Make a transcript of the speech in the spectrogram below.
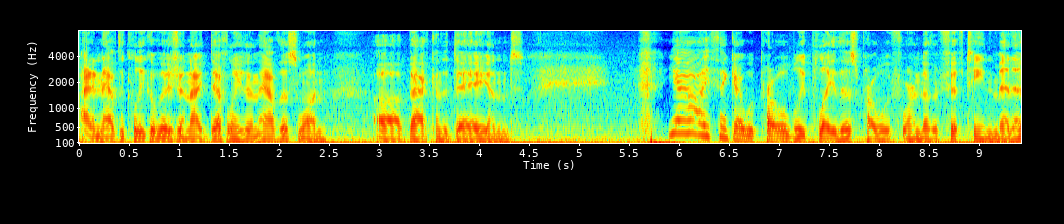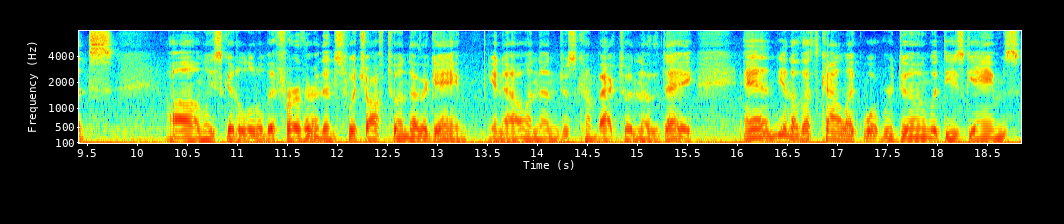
I didn't have the ColecoVision. I definitely didn't have this one uh, back in the day. And yeah, I think I would probably play this probably for another 15 minutes. Um, at least get a little bit further and then switch off to another game, you know, and then just come back to another day. And, you know, that's kind of like what we're doing with these games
